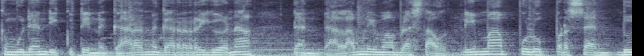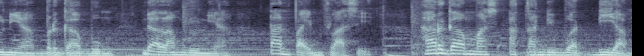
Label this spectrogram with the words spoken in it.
Kemudian diikuti negara-negara regional dan dalam 15 tahun 50% dunia bergabung dalam dunia tanpa inflasi. Harga emas akan dibuat diam,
